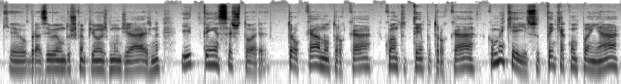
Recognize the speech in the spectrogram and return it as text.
que o Brasil é um dos campeões mundiais, né? E tem essa história trocar ou não trocar? Quanto tempo trocar? Como é que é isso? Tem que acompanhar?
